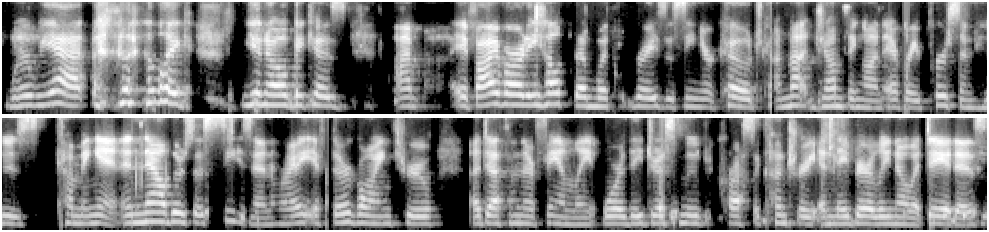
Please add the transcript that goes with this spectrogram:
where are we at? Like you know because i'm if i've already helped them with raise a senior coach i'm not jumping on every person who's coming in. And now there's a season right? If they're going through a death in their family or they just moved across the country and they barely know what day it is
